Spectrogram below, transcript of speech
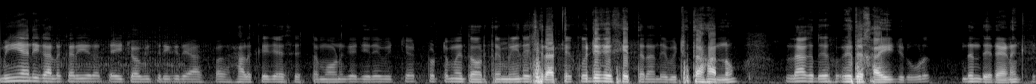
ਮੀਂਹਾਂ ਦੀ ਗੱਲ ਕਰੀਏ ਤਾਂ 23 24 ਤਰੀਕ ਦੇ ਆਸ-ਪਾਸ ਹਲਕੇ ਜਿਹੇ ਸਿਸਟਮ ਆਉਣਗੇ ਜਿਹਦੇ ਵਿੱਚ ਟੁੱਟਵੇਂ ਤੌਰ ਤੇ ਮੀਂਹ ਦੇ ਛਰਾਟੇ ਕੁਝ ਕੁ ਖੇਤਰਾਂ ਦੇ ਵਿੱਚ ਤੁਹਾਨੂੰ ਲੱਗਦੇ ਹੋਏ ਦਿਖਾਈ ਜ਼ਰੂਰ ਦਿੰਦੇ ਰਹਿਣਗੇ।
